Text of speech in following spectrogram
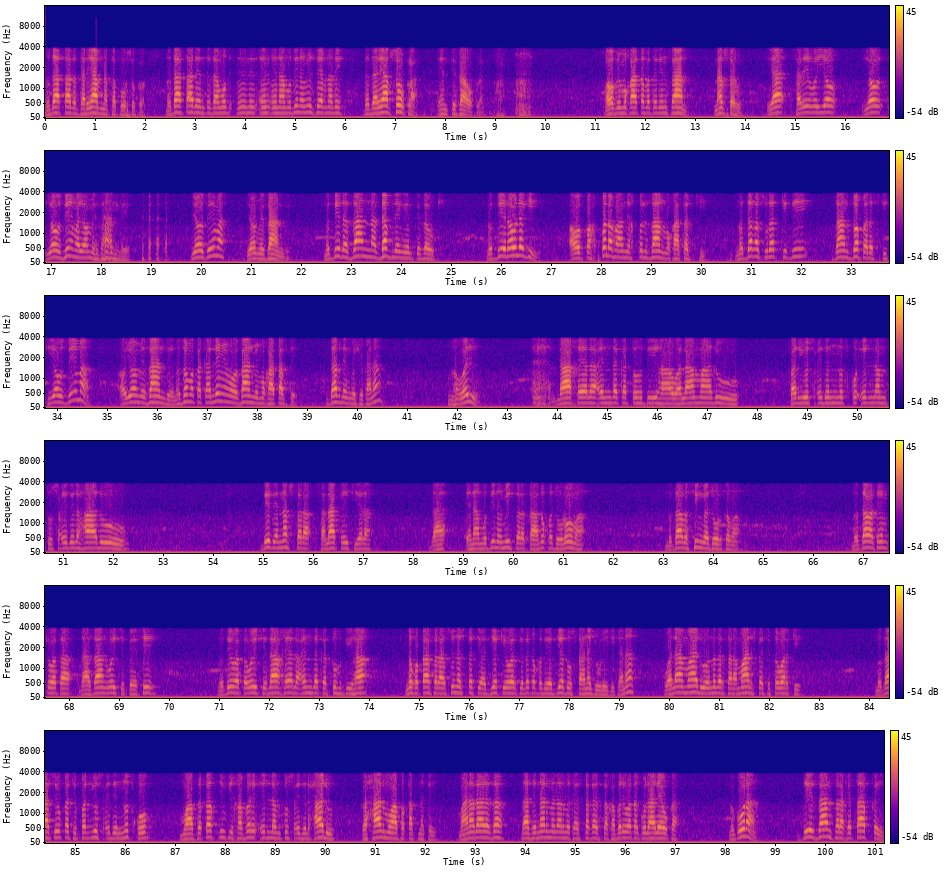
نو دا تا د دریاب نه تپوس وکړ نو دا تا د انتظام انعام الدین امیر صاحب نه دی د دریاب سوکړه انتظار وکړه او بمخاطبه الانسان نفسه یا سړی و یو یو یو زیمه یو میزان دی یو زیمه یو میزان دی نو دې د ځان نه ډبلنګ انتظاو کی نو دې رو لګي او په خپل باندې خپل ځان مخاطب کی نو دغه صورت کې دې ځان دو پرس کی چې یو زیما او یو میزان دی نو زه متکلم او ځان می مخاطب دی ډبلنګ شو کنه نو وایي لا خیل عندك تهديها ولا مالو فليسعد النطق ان لم تسعد الحال دې دې نفس سره صلاح کوي چې یاره دا انعام الدین امیر سره تعلق جوړو ما نو دا وسنګ جوړ کما نو دا ټیم کې وتا دا ځان وای چې پیسې نو دی وته وای چې لا خیال عندك تهديها نه خو تا سره اسونه شته چې هدیه کې ورکې ځکه په دې هدیه دوستانه جوړېږي که نه ولا مال او نه در سره مال شته چې ته ورکې نو داسې وکړه چې فلیسعد النطق موافقت دې وکړي خبرې ان لم تسعد الحال که حال موافقت نه کوي معنا دا ده داسې نرمې نرمې ښایسته ښایسته خبرې ورته ګلالی وکړه نو ګوره دې ځان سره خطاب کوي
